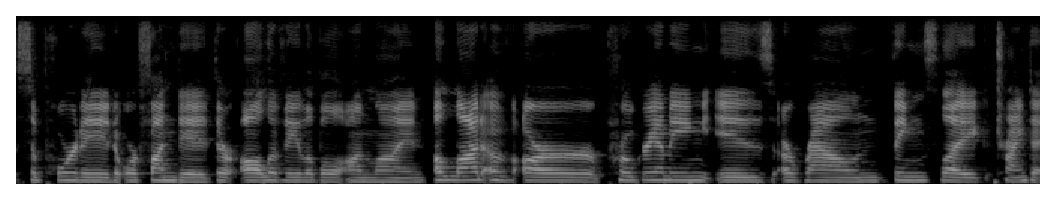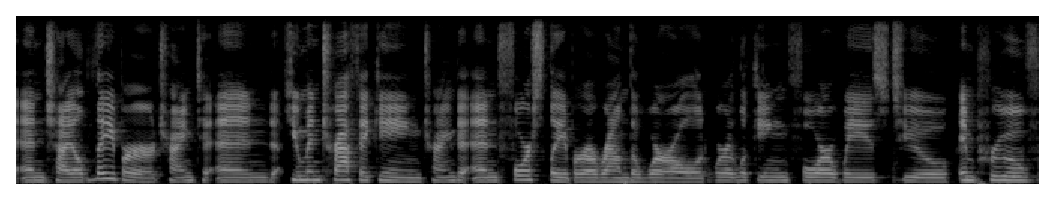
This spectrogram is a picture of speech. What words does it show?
supported or funded, they're all available online. A lot of our programming is around things like trying to end child labor, trying to end human trafficking, trying to end forced labor around the world. We're looking for ways to improve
